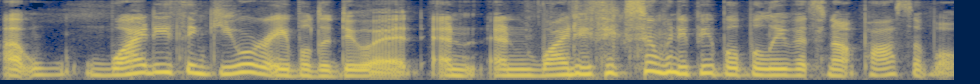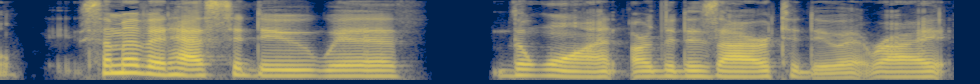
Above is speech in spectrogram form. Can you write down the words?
Uh, why do you think you were able to do it? And, and why do you think so many people believe it's not possible? Some of it has to do with the want or the desire to do it, right?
